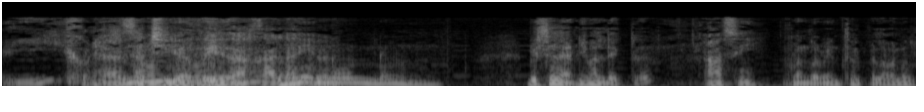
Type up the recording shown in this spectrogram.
híjole Ah, es una chilladera ahí, no, no, no. ¿viste la de Aníbal Lecter? Ah, sí. cuando avienta el pelado a los,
